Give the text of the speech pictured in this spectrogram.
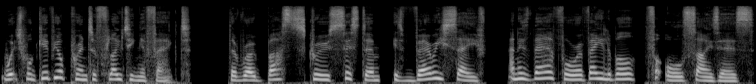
which will give your print a floating effect. The robust screw system is very safe and is therefore available for all sizes.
